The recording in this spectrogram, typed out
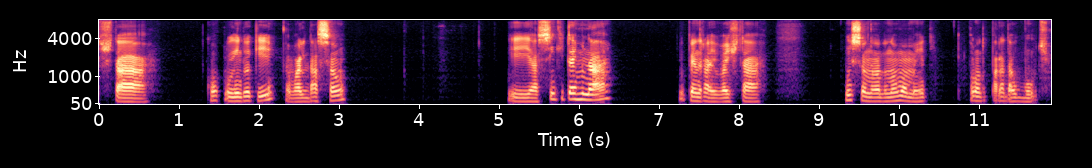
Está concluindo aqui a validação. E assim que terminar, o pendrive vai estar funcionando normalmente, pronto para dar o boot.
